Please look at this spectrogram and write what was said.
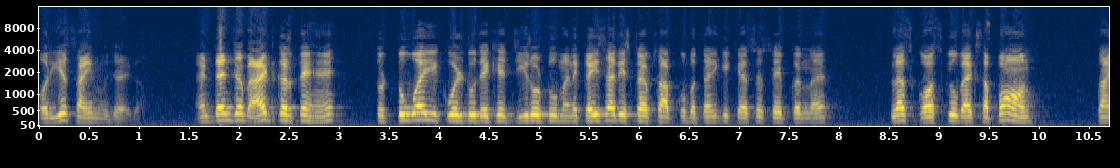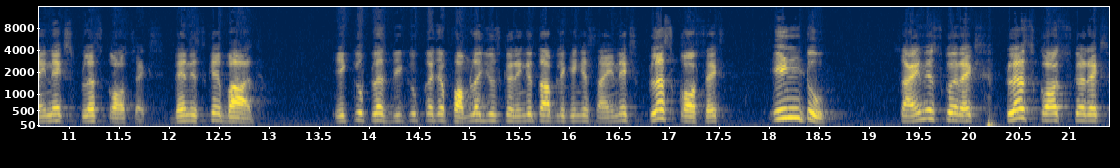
और ये साइन हो जाएगा। एंड देन जब ऐड करते हैं तो टू वाई इक्वल टू देखिए, ज़ीरो टू, मैंने कई सारी स्टेप्स आपको बताई कि कैसे सेव करना है। Plus cos cube x upon sine x plus cos x then इसके बाद a cube plus b cube का जब फॉर्मूला यूज़ करेंगे तो आप लिखेंगे sine x plus cos x into sine square x plus cos square x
